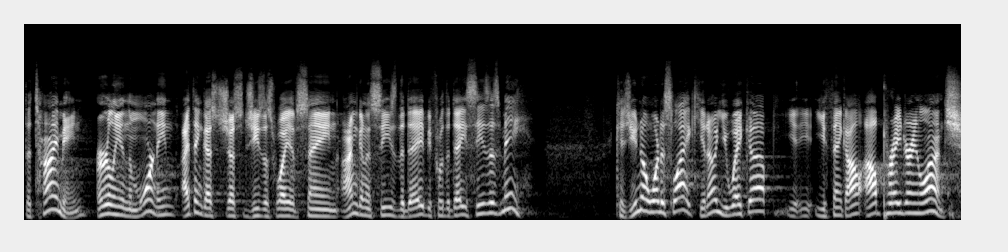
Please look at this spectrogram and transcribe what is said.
The timing, early in the morning, I think that's just Jesus' way of saying, I'm going to seize the day before the day seizes me. Because you know what it's like. You know, you wake up, you, you think, I'll, I'll pray during lunch,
